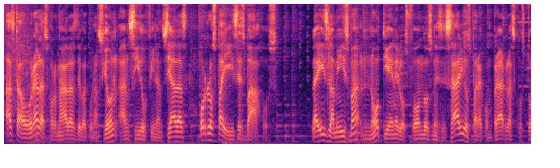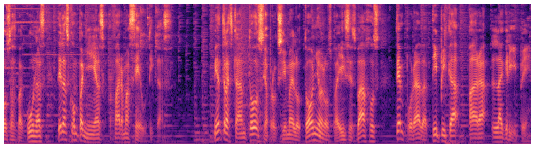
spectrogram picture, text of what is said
Hasta ahora las jornadas de vacunación han sido financiadas por los Países Bajos. La isla misma no tiene los fondos necesarios para comprar las costosas vacunas de las compañías farmacéuticas. Mientras tanto, se aproxima el otoño en los Países Bajos, temporada típica para la gripe.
